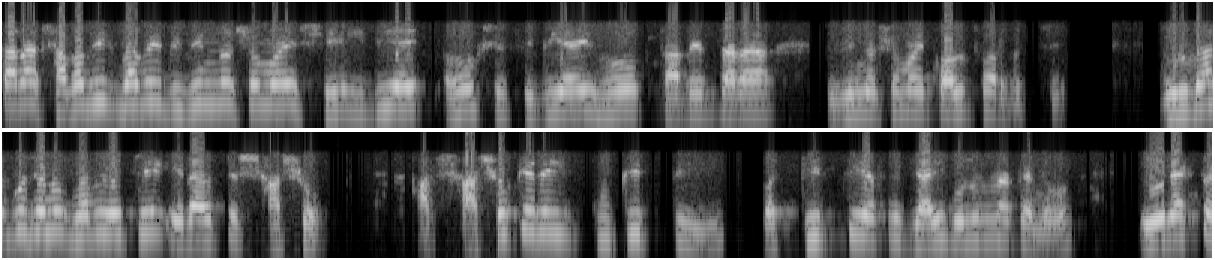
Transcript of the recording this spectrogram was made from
তারা স্বাভাবিকভাবে বিভিন্ন সময় সে ইডিআই হোক, সে সিবিআই হোক, তাদের দ্বারা বিভিন্ন সময় কলফর হচ্ছে। দুর্ভাগ্যজনকভাবে হচ্ছে এরা হচ্ছে শাসক। আর শাসকের এই কুকীর্তি বা কীর্তি আপনি যাই বলুন না কেন, এর একটা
